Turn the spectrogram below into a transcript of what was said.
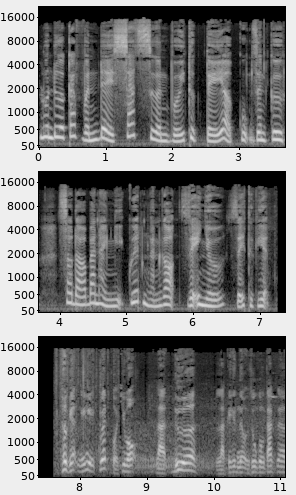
luôn đưa các vấn đề sát sườn với thực tế ở cụm dân cư, sau đó ban hành nghị quyết ngắn gọn, dễ nhớ, dễ thực hiện. Thực hiện cái nghị quyết của tri bộ là đưa là cái nội dung công tác ờ,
